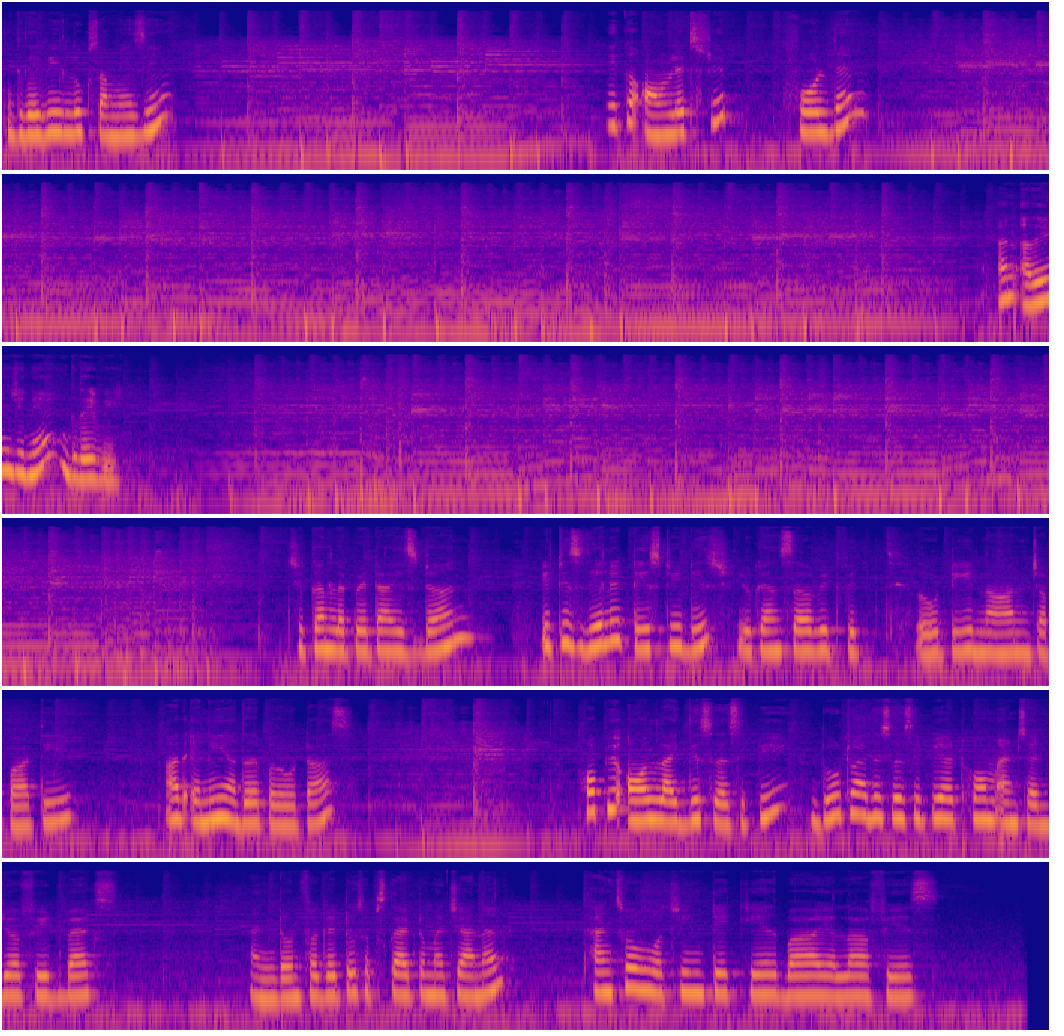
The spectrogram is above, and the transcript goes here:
Gravy looks amazing. Take a omelette strip fold them. And arrange in a gravy chicken lapeta is done. It is really tasty dish. You can serve it with roti naan chapati or any other parotas. Hope you all like this recipe. Do try this recipe at home and send your feedbacks. And don't forget to subscribe to my channel. Thanks for watching. Take care. Bye. Allah hafiz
